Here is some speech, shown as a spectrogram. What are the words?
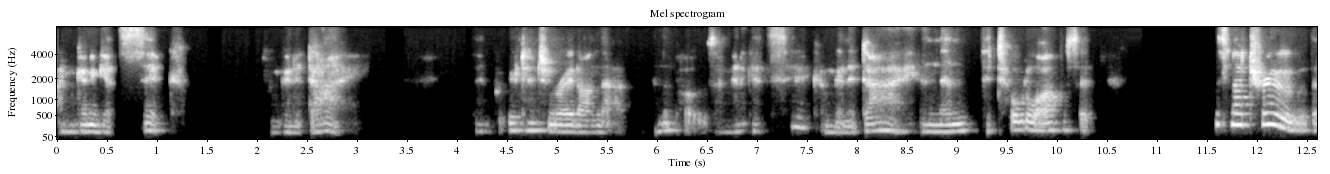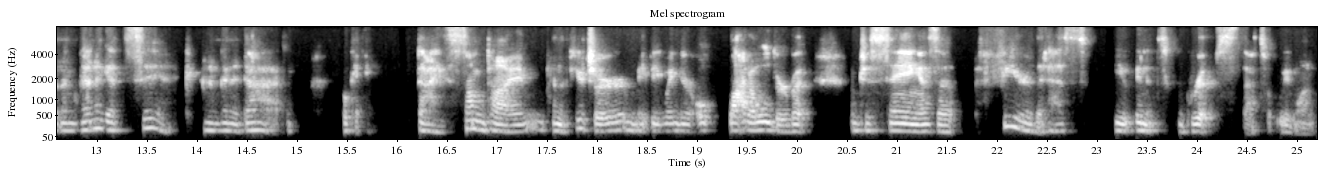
I'm going to get sick, I'm going to die, then put your attention right on that in the pose. I'm going to get sick. I'm going to die. And then the total opposite. It's not true that I'm going to get sick and I'm going to die. Okay, die sometime in the future, maybe when you're a lot older, but I'm just saying as a fear that has you in its grips. That's what we want,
